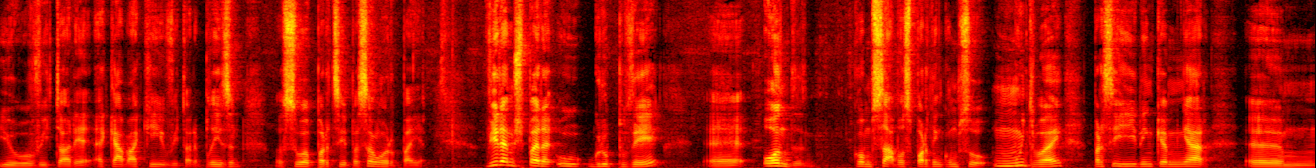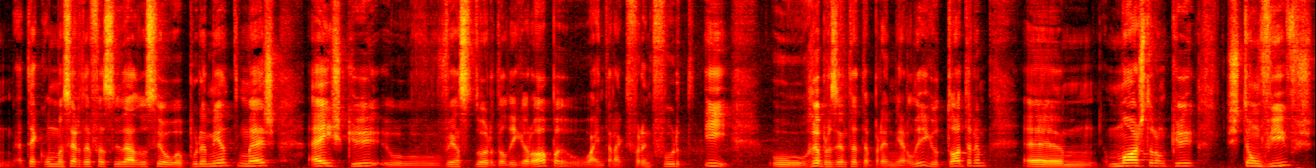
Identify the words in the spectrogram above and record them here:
e o Vitória acaba aqui, o Vitória Pleasant, a sua participação europeia. Viramos para o grupo D, uh, onde, como sabe, o Sporting começou muito bem, parecia ir encaminhar um, até com uma certa facilidade o seu apuramento, mas eis que o vencedor da Liga Europa, o Eintracht Frankfurt e o representante da Premier League, o Tottenham, mostram que estão vivos,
